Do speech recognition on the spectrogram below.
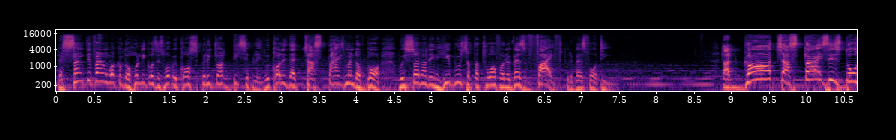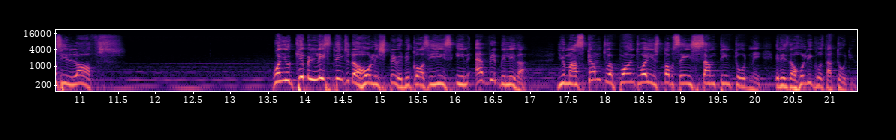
The sanctifying work of the Holy Ghost is what we call spiritual discipline. We call it the chastisement of God. We saw that in Hebrews chapter 12 from the verse 5 to the verse 14. That God chastises those he loves. When you keep listening to the Holy Spirit, because He is in every believer, you must come to a point where you stop saying, Something told me. It is the Holy Ghost that told you.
